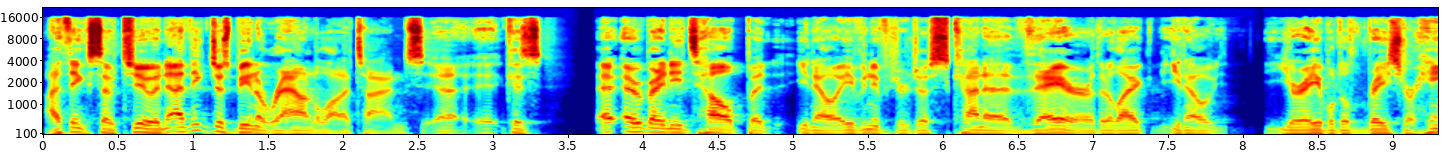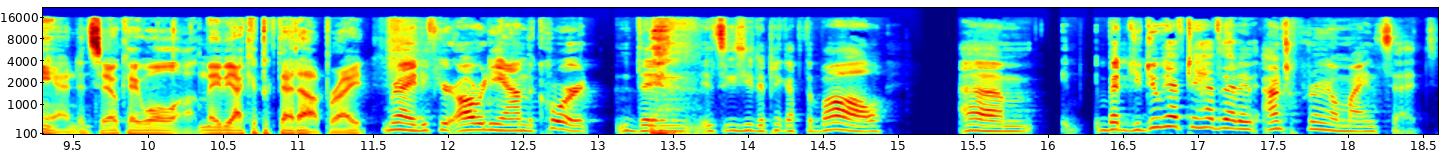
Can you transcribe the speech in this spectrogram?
I think so too, and I think just being around a lot of times because everybody needs help, but you know, even if you're just kind of there, they're like, you know, you're able to raise your hand and say, okay, well, maybe I could pick that up, right? Right. If you're already on the court, then it's easy to pick up the ball. Um, but you do have to have that entrepreneurial mindset.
